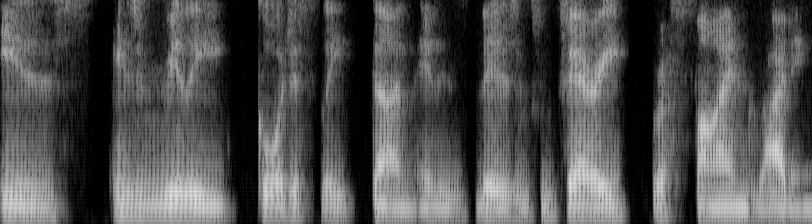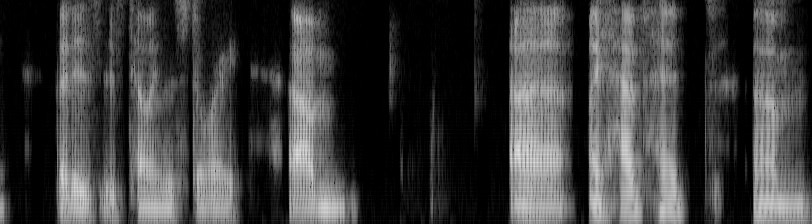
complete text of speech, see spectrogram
is is really gorgeously done. It is there's very refined writing that is is telling the story. Um uh I have had um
